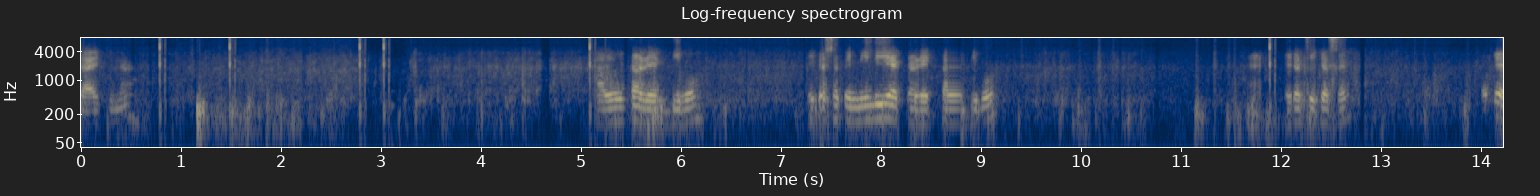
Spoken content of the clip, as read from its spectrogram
যায় কিনা। হালকা রেড দিব। এটার সাথে মিলিয়ে একটা রেড কালার দিব। এটা ঠিক আছে। ওকে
